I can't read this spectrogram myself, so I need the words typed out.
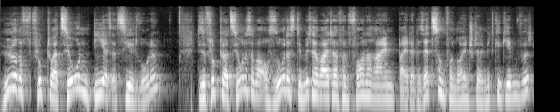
höhere Fluktuation, die jetzt erzielt wurde. Diese Fluktuation ist aber auch so, dass dem Mitarbeiter von vornherein bei der Besetzung von neuen Stellen mitgegeben wird,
